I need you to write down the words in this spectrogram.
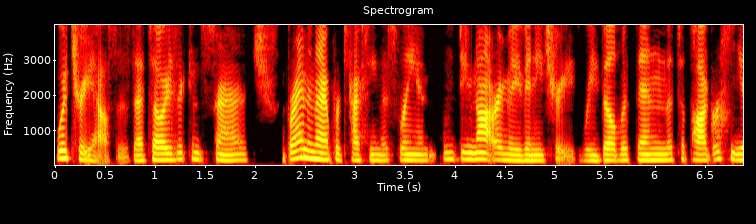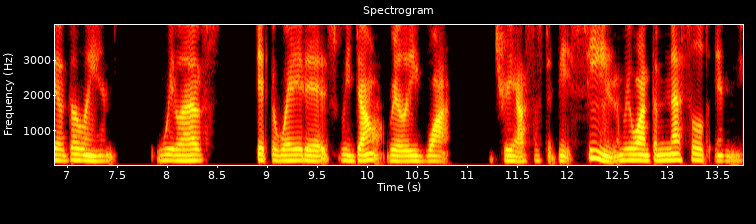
with tree houses. That's always a concern. Brandon and I are protecting this land. We do not remove any trees. We build within the topography of the land. We love it the way it is. We don't really want tree houses to be seen. We want them nestled in.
